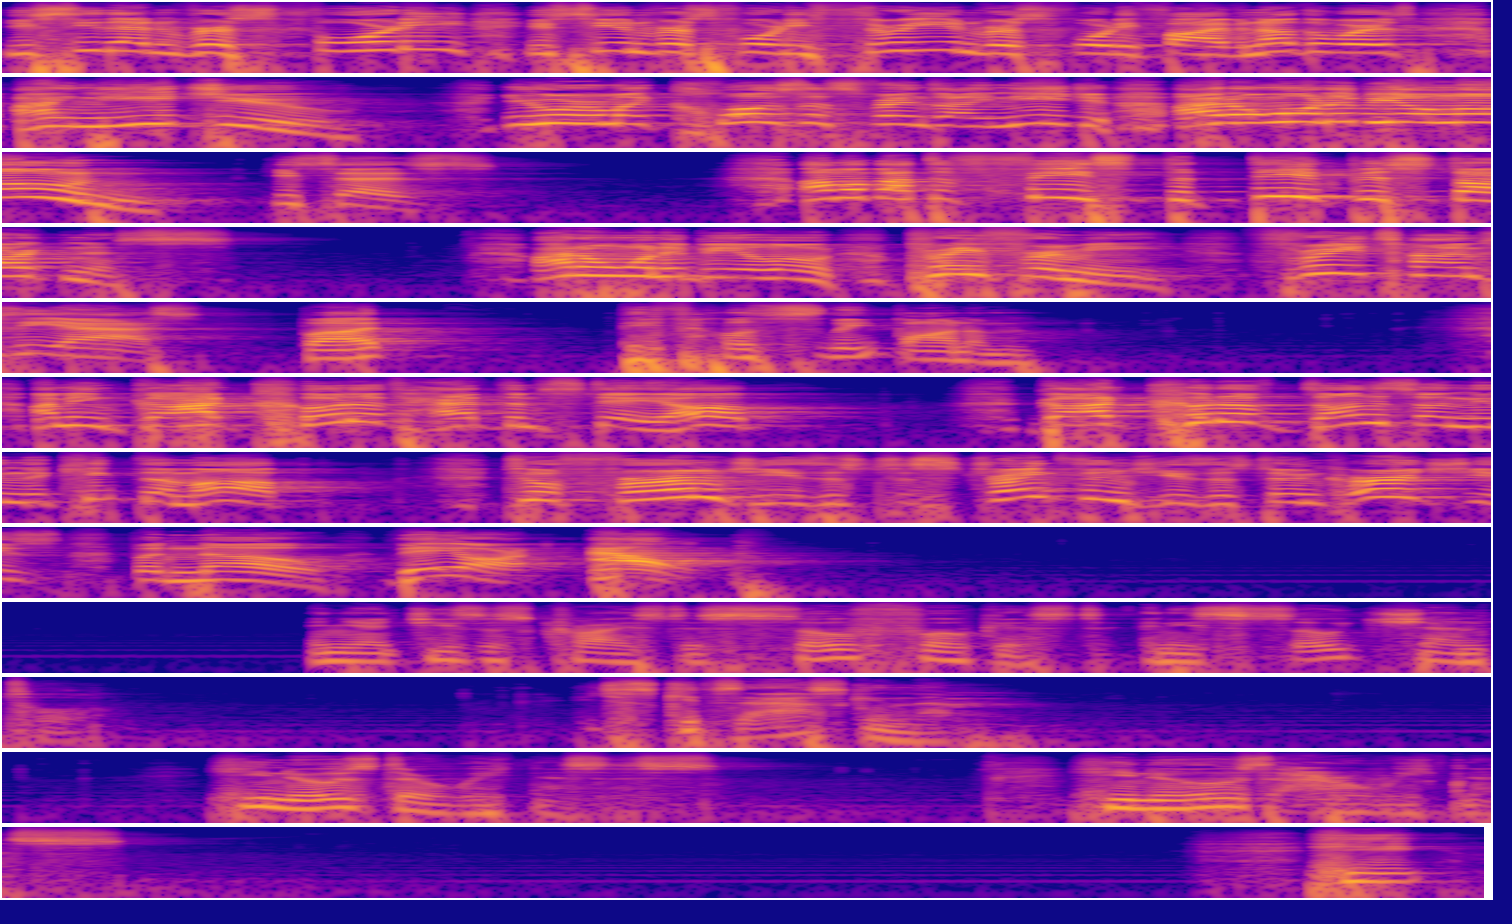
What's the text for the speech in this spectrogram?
You see that in verse 40, you see in verse 43 and verse 45. In other words, I need you. You are my closest friends. I need you. I don't want to be alone, he says. I'm about to face the deepest darkness. I don't want to be alone. Pray for me. Three times he asked, but they fell asleep on him. I mean, God could have had them stay up. God could have done something to keep them up, to affirm Jesus, to strengthen Jesus, to encourage Jesus, but no, they are out. And yet, Jesus Christ is so focused and he's so gentle. He just keeps asking them. He knows their weaknesses, he knows our weakness. He,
